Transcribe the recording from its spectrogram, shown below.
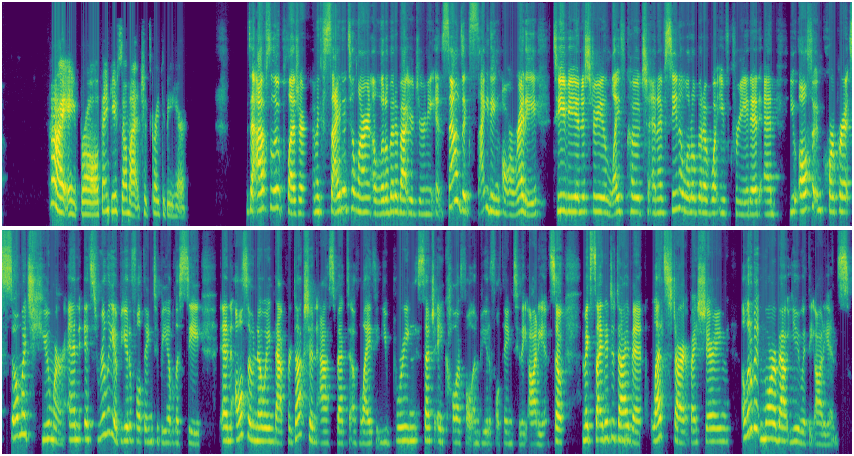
Hi, April. Thank you so much. It's great to be here. It's an absolute pleasure. I'm excited to learn a little bit about your journey. It sounds exciting already. TV industry, life coach, and I've seen a little bit of what you've created. And you also incorporate so much humor. And it's really a beautiful thing to be able to see. And also knowing that production aspect of life, you bring such a colorful and beautiful thing to the audience. So I'm excited to dive in. Let's start by sharing a little bit more about you with the audience.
